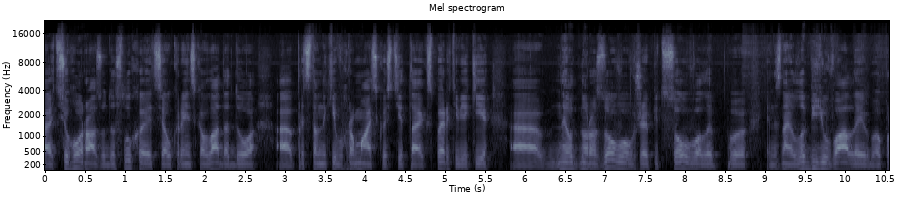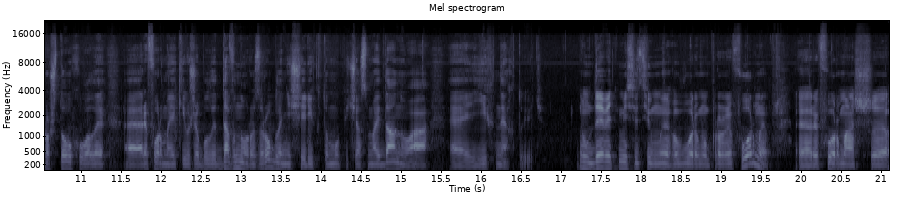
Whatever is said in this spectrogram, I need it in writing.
е, цього разу дослухається українська влада до е, представників громадськості та експертів, які е, неодноразово вже підсовували, я не знаю, лобіювали, проштовхували е, реформи, які вже були давно розроблені ще рік тому під час майдану, а е, їх нехтують. Ну, 9 місяців ми говоримо про реформи. Е, Реформа ж е,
